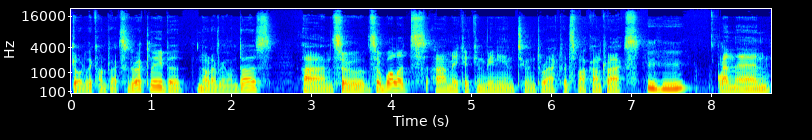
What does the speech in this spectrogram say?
go to the contracts directly, but not everyone does. Um, so so wallets uh, make it convenient to interact with smart contracts, mm-hmm. and then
